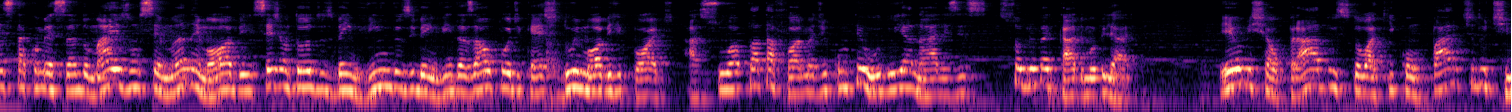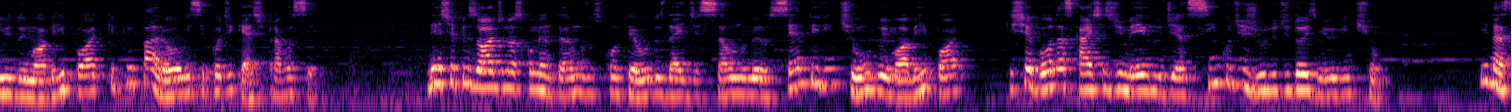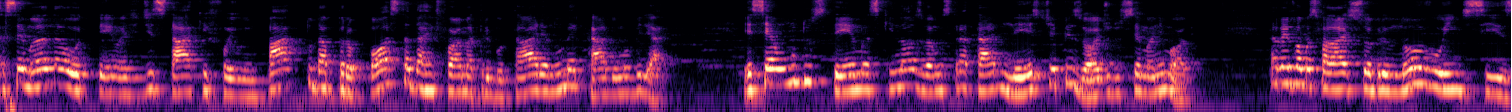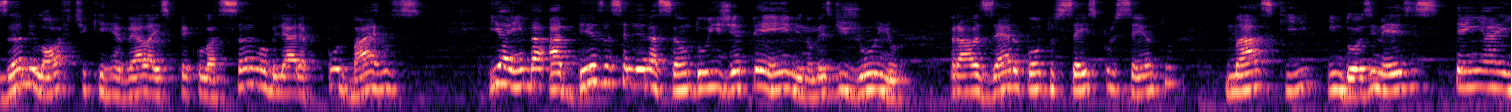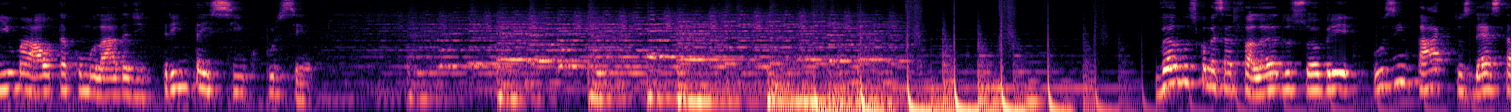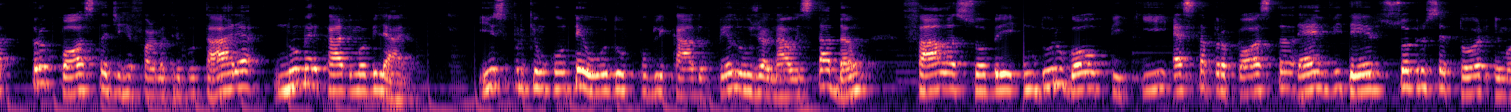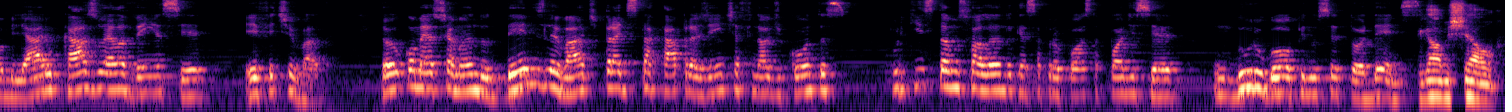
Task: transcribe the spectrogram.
Está começando mais um Semana Imob. Sejam todos bem-vindos e bem-vindas ao podcast do Imob Report, a sua plataforma de conteúdo e análises sobre o mercado imobiliário. Eu, Michel Prado, estou aqui com parte do time do Imob Report que preparou esse podcast para você. Neste episódio, nós comentamos os conteúdos da edição número 121 do Imob Report, que chegou nas caixas de e-mail no dia 5 de julho de 2021. E nesta semana, o tema de destaque foi o impacto da proposta da reforma tributária no mercado imobiliário. Esse é um dos temas que nós vamos tratar neste episódio do Semana Imóvel. Também vamos falar sobre o novo índice Exame Loft, que revela a especulação imobiliária por bairros, e ainda a desaceleração do IGPM no mês de junho para 0,6% mas que em 12 meses tem aí uma alta acumulada de 35%. Vamos começar falando sobre os impactos desta proposta de reforma tributária no mercado imobiliário. Isso porque um conteúdo publicado pelo jornal Estadão fala sobre um duro golpe que esta proposta deve ter sobre o setor imobiliário caso ela venha a ser efetivada. Então eu começo chamando Denis Levati para destacar para a gente, afinal de contas, por que estamos falando que essa proposta pode ser um duro golpe no setor, Denis. Legal, Michel.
